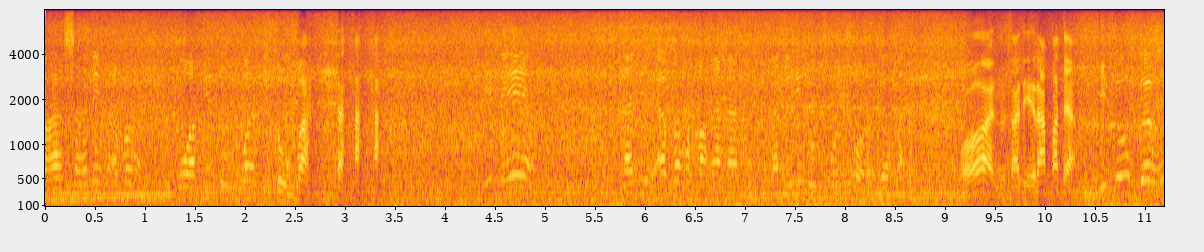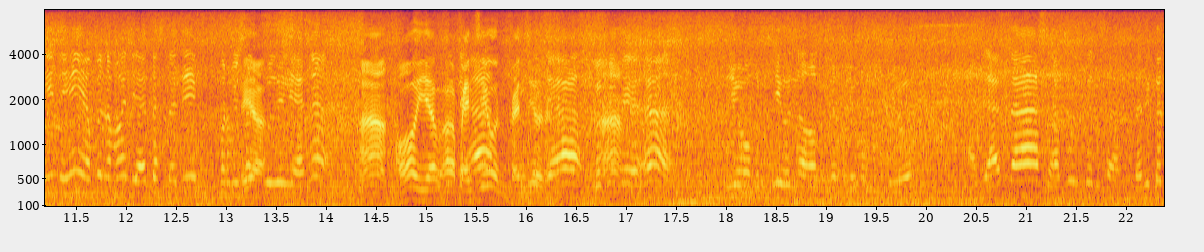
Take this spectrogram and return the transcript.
Bahasa nih apa kuahnya tumpah gitu. Tumpah. Ini tadi apa makanan katanya rumput surga. Oh, anu tadi rapat ya? Itu ini apa namanya di atas tadi perpisahan Iya. Bu Liliana. Ah, oh iya eh, pensiun, pensiun. Ya, Ah. BPPA. Dia mau pensiun, nah, bener dia mau pensiun. Ada atas, aku ikut di sana. Tadi kan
